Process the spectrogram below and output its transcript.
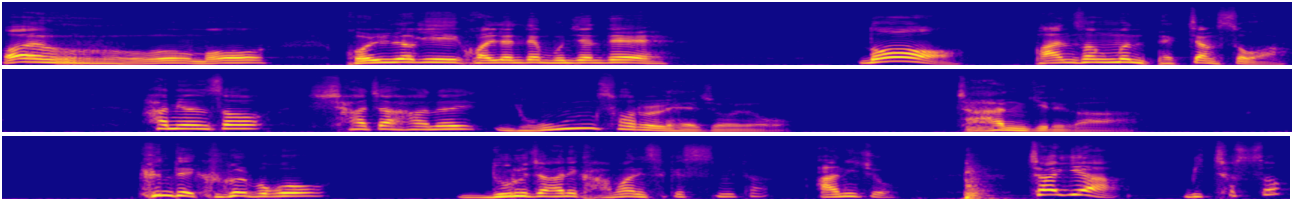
아유, 뭐, 권력이 관련된 문제인데, 너 반성문 100장 써와. 하면서 샤자한을 용서를 해줘요. 자한기르가. 근데 그걸 보고 누르자한이 가만히 있었겠습니까? 아니죠. 자기야, 미쳤어?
